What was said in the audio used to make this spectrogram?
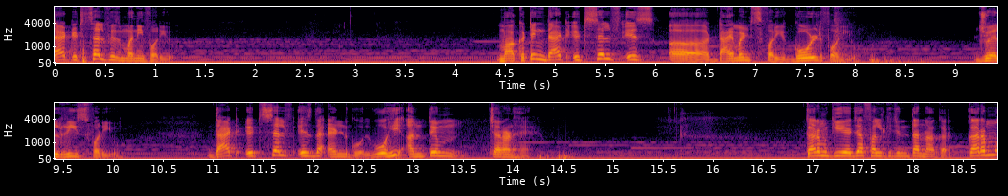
that itself is money for you marketing that itself is diamonds for you gold for you jewelleries for you that itself is the end goal वो ही अंतिम चरण है। कर्म किए जा फल की चिंता ना कर। कर्म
